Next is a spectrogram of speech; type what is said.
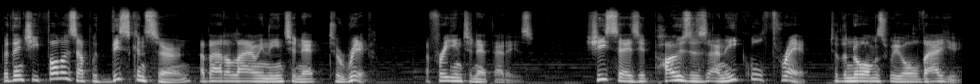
But then she follows up with this concern about allowing the internet to rip, a free internet that is. She says it poses an equal threat to the norms we all value.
